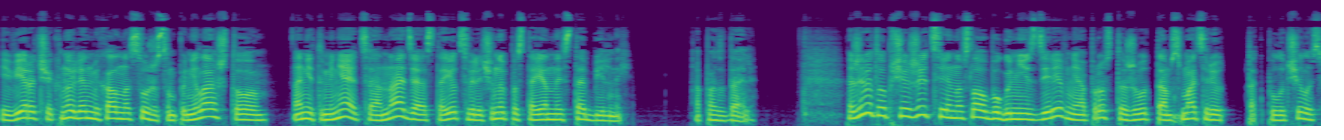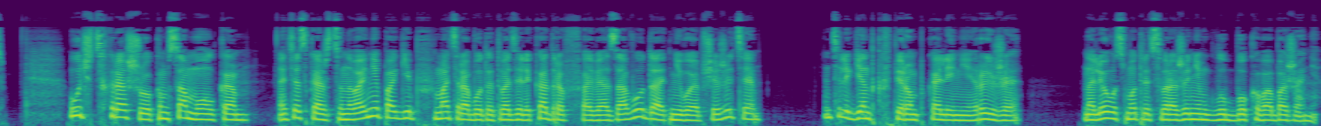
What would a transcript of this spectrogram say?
и Верочек, но Елена Михайловна с ужасом поняла, что они-то меняются, а Надя остается величиной постоянной и стабильной. Опоздали. Живет в общежитии, но, слава богу, не из деревни, а просто живут там с матерью, так получилось. Учится хорошо, комсомолка, Отец, кажется, на войне погиб, мать работает в отделе кадров авиазавода, от него и общежития. Интеллигентка в первом поколении, рыжая. На Леву смотрит с выражением глубокого обожания.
